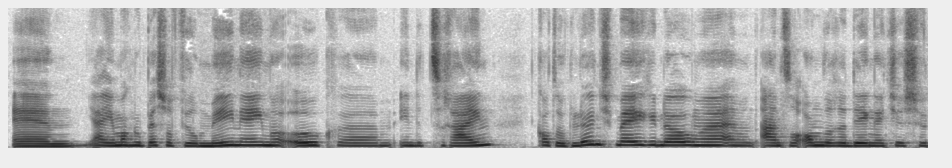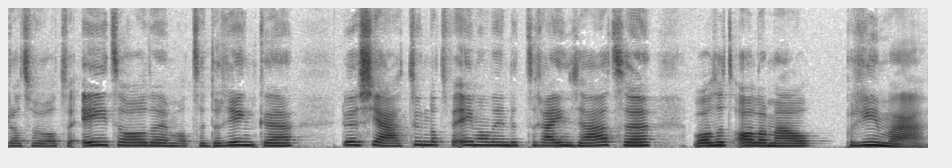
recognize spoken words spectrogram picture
En ja, je mag nog best wel veel meenemen ook ehm, in de trein. Ik had ook lunch meegenomen en een aantal andere dingetjes, zodat we wat te eten hadden en wat te drinken. Dus ja, toen dat we eenmaal in de trein zaten, was het allemaal prima.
